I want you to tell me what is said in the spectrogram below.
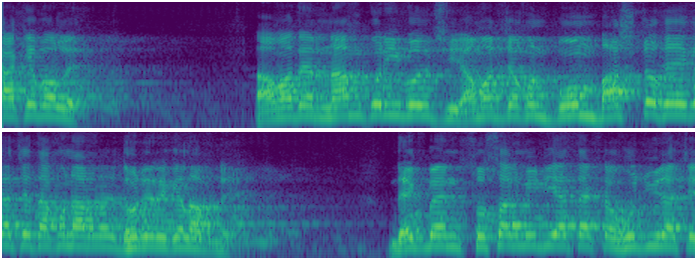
কাকে বলে? আমাদের নাম করেই বলছি, আমার যখন বোম বাস্ট হয়ে গেছে তখন আর ধরে রেখে লাভ নেই। দেখবেন সোশ্যাল মিডিয়াতে একটা হুজুর আছে,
